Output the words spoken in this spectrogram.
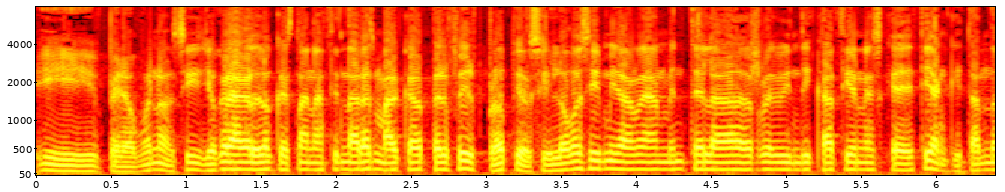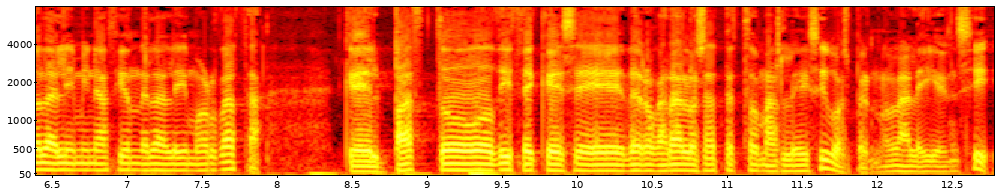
Y, pero bueno, sí, yo creo que lo que están haciendo ahora es marcar perfil propios. Y luego si miras realmente las reivindicaciones que decían, quitando la eliminación de la ley Mordaza, que el pacto dice que se derogará los aspectos más lesivos, pero no la ley en sí.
